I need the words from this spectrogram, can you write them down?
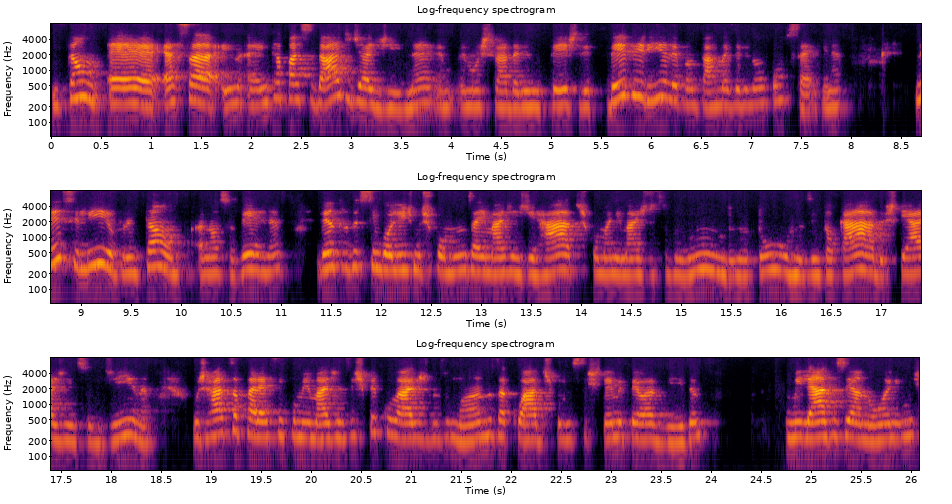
Então, é, essa é, incapacidade de agir, né, é, é mostrada ali no texto, ele deveria levantar, mas ele não consegue, né? Nesse livro, então, a nosso ver, né, Dentro dos simbolismos comuns a imagens de ratos como animais do submundo, noturnos, intocados, que agem em surdina, os ratos aparecem como imagens especulares dos humanos acuados pelo sistema e pela vida, humilhados e anônimos,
